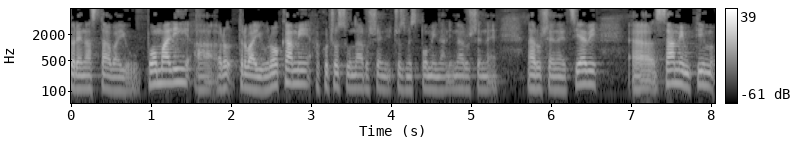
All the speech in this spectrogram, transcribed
ktoré nastávajú pomaly a ro- trvajú rokami, ako čo sú narušené, čo sme spomínali, narušené, narušené cievy. E, samým tým e,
